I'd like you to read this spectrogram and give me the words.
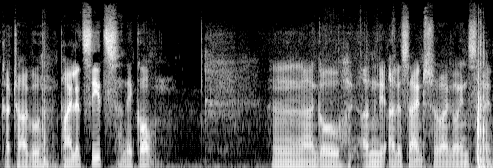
Carthago pilot seats, they call. Uh, I go on the other side, so I go inside.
